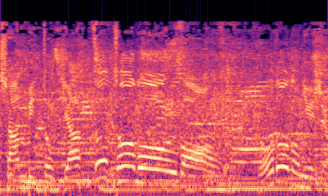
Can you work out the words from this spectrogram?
チャンビットギャット逃亡ウボン堂々の入場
